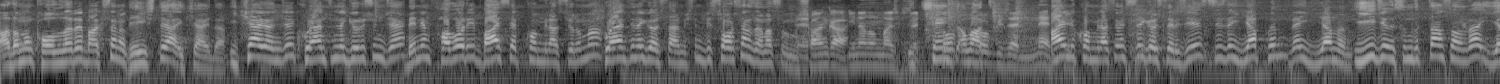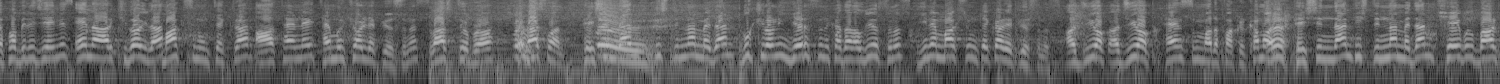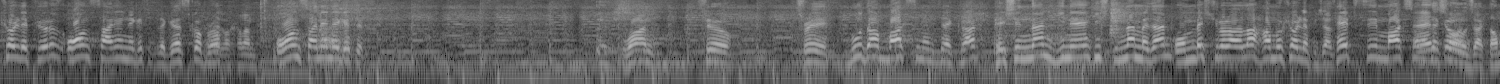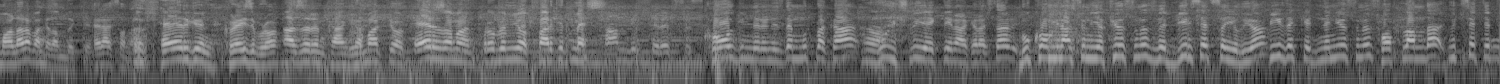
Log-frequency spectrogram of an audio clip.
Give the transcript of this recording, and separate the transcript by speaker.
Speaker 1: Adamın kolları baksana değişti ya 2 ayda. 2 ay önce Quentin'le görüşünce benim favori bicep kombinasyonumu Quentin'e göstermiştim. Bir sorsanıza nasılmış?
Speaker 2: Kanka inanılmaz güzel.
Speaker 1: It changed
Speaker 2: Çok,
Speaker 1: a lot.
Speaker 2: çok güzel net.
Speaker 1: Aynı kombinasyonu size göstereceğiz. Siz de yapın ve yanın. İyice ısındıktan sonra yapabileceğiniz en ağır kiloyla maksimum tekrar alternate hammer curl yapıyorsunuz. Last two bro. Last one. Peşinden hiç dinlenmeden bu kilonun yarısını kadar alıyorsunuz. Yine maksimum tekrar yapıyorsunuz. Acı yok, acı yok. Handsome motherfucker. Come on. Peşinden hiç dinlenmeden cable bar curl yapıyoruz. 10 saniye negatifle. Let's go bro.
Speaker 2: Hadi bakalım.
Speaker 1: 10 saniye negatif. One, two, three. Bu da maksimum tekrar. Peşinden yine hiç dinlenmeden 15 kilolarla hamur curl yapacağız. Hepsi maksimum
Speaker 2: En
Speaker 1: tekrar
Speaker 2: son.
Speaker 1: olacak. Damarlara bak adamdaki. Helal sana.
Speaker 2: Her gün
Speaker 1: Crazy bro.
Speaker 2: hazırım kanka.
Speaker 1: Durmak yok.
Speaker 2: Her zaman problem yok fark etmez.
Speaker 1: Tam bir şerefsiz. Kol günlerinizde mutlaka bu üçlüyü ekleyin arkadaşlar. Bu kombinasyonu yapıyorsunuz ve bir set sayılıyor. Bir dakika dinleniyorsunuz. Toplamda 3 set yapıyorsunuz.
